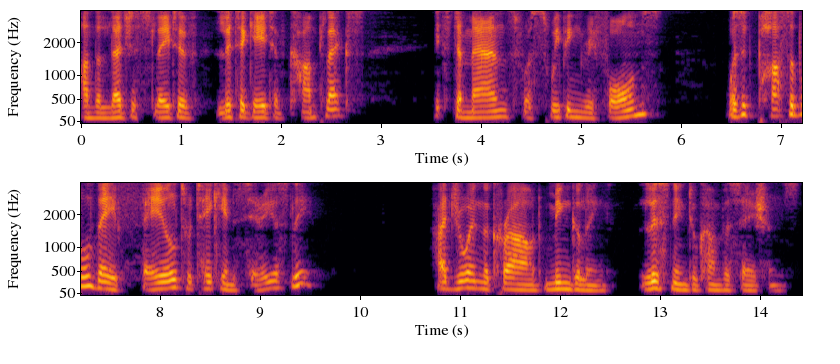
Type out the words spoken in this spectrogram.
on the legislative litigative complex, its demands for sweeping reforms? Was it possible they failed to take him seriously? I joined the crowd, mingling, listening to conversations.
